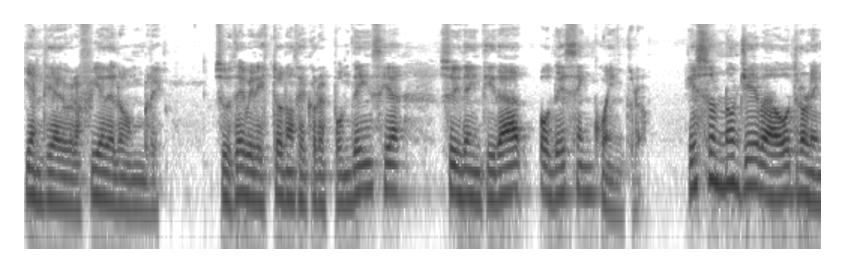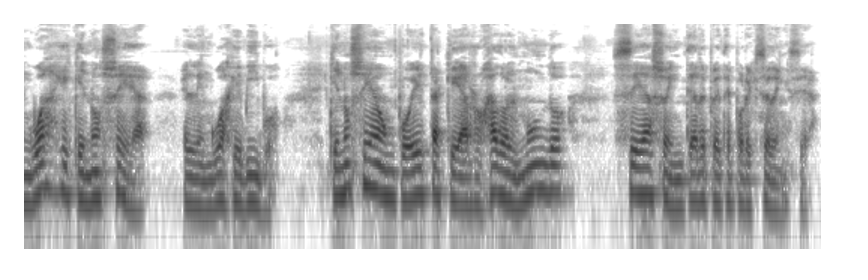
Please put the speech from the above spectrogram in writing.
y en radiografía del hombre, sus débiles tonos de correspondencia, su identidad o desencuentro. Eso no lleva a otro lenguaje que no sea el lenguaje vivo, que no sea un poeta que, arrojado al mundo, sea su intérprete por excelencia.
